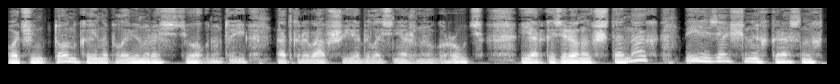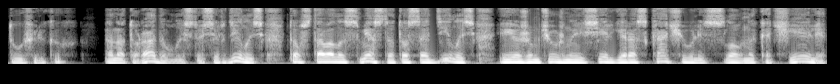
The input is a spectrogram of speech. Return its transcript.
очень тонкой и наполовину расстегнутой, открывавшей ее белоснежную грудь, ярко-зеленых штанах и изящных красных туфельках. Она то радовалась, то сердилась, то вставала с места, то садилась, ее жемчужные серьги раскачивались, словно качели,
